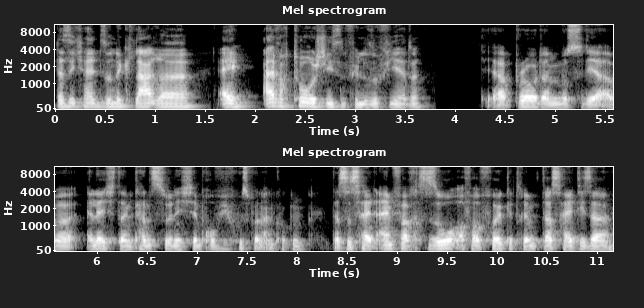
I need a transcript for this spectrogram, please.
dass ich halt so eine klare, ey, einfach Tore schießen Philosophie hätte. Ja, Bro, dann musst du dir aber ehrlich, dann kannst du nicht den Profifußball angucken. Das ist halt einfach so auf Erfolg getrimmt, dass halt dieser,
